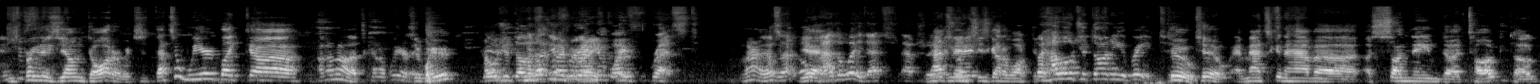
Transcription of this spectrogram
he's bringing his young daughter, which is that's a weird like uh, I don't know, that's kind of weird. Is it weird? How was your daughter? letting my different. pregnant wife rest. All right, that's Oh, that- oh, yeah. By the way, that's absolutely. That's and then right. she's got to walk but how old's your daughter you're bringing? Two, two, and Matt's gonna have a, a son named uh, Tug. Tug.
